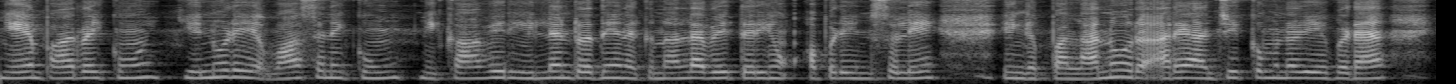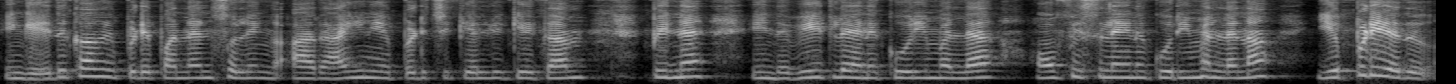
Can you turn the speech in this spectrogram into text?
என் பார்வைக்கும் என்னுடைய வாசனைக்கும் நீ காவேரி இல்லைன்றது எனக்கு நல்லாவே தெரியும் அப்படின்னு சொல்லி இங்க பல்லான்னு ஒரு அரை அஜய்க்கு முன்னாடியே விட இங்க எதுக்காக இப்படி பண்ணேன்னு சொல்லி இங்க ராயினியை பிடிச்சு கேள்வி கேட்க. பின்ன இந்த வீட்டில் எனக்கு உரிமை இல்ல ஆபீஸ்ல எனக்கு உரிமை இல்லைன்னா எப்படி அது?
